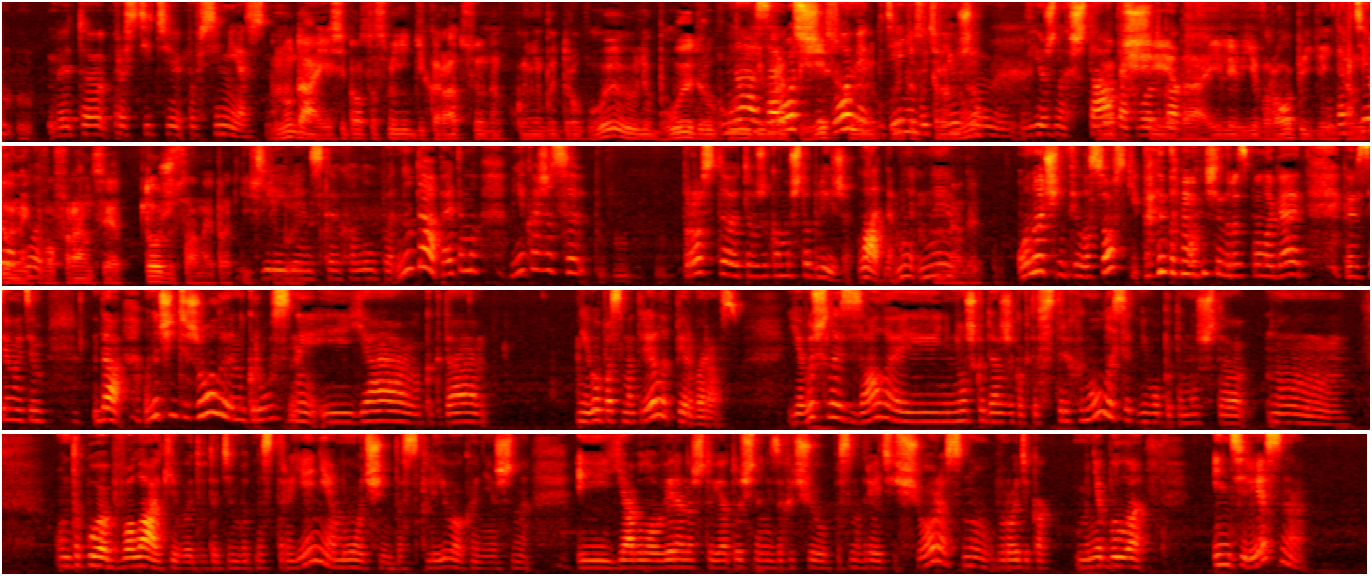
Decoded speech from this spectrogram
это, простите, повсеместно. Ну да, если просто сменить декорацию на какую-нибудь другую, любую другую, На заросший домик где-нибудь в, южном, в южных штатах. Вообще, вот как... да, или в Европе где-нибудь да там где домик угодно. во Франции, то же самое практически Деревенская будет. халупа. Ну да, поэтому, мне кажется, просто это уже кому что ближе. Ладно, мы, мы Надо он очень философский, поэтому очень располагает ко всем этим. Да, он очень тяжелый, он грустный, и я, когда его посмотрела первый раз, я вышла из зала и немножко даже как-то встряхнулась от него, потому что, ну, он такой обволакивает вот этим вот настроением, очень тоскливо, конечно. И я была уверена, что я точно не захочу посмотреть еще раз. Ну, вроде как мне было интересно.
